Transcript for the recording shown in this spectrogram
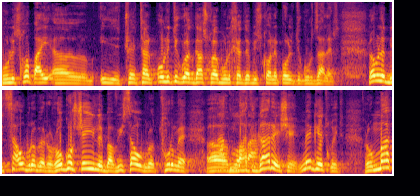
გულისხმობ აი ჩვენთან პოლიტიკურად განსხვავებული ხედების მქონე პოლიტიკურ ძალებს. რომლებიც საუბრობენ რომ როგორ შეიძლება ვისაუბროთ თურმე მათ გარეშე მე გეტყვით რომ მათ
